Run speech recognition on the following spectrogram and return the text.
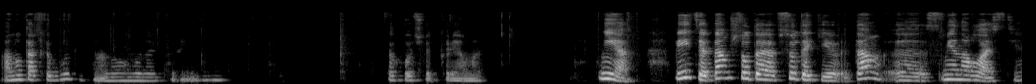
оно так и будет на два года. Как хочет Кремль. Нет, видите, там что-то все-таки, там э, смена власти.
